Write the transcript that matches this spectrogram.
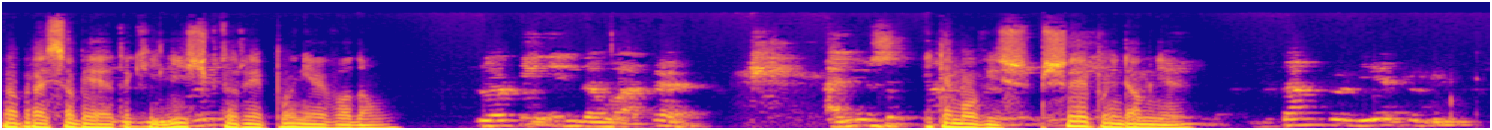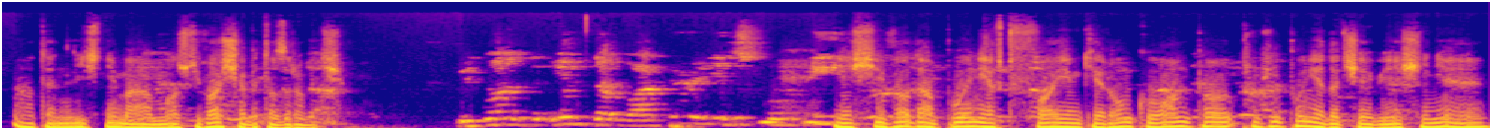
Wyobraź sobie taki liść, który płynie wodą. I ty mówisz, przypłyń do mnie. A ten liść nie ma możliwości, aby to zrobić. Jeśli woda płynie w twoim kierunku, on po, przypłynie do ciebie. Jeśli nie,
